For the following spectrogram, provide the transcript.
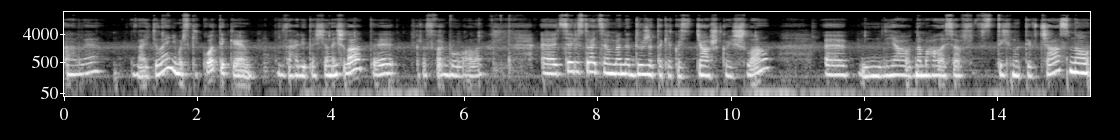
Але, знаю, тюлені, морські котики, взагалі те, що знайшла, те розфарбувала. Е, Ця ілюстрація в мене дуже так якось тяжко йшла. Е, Я намагалася встигнути вчасно,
